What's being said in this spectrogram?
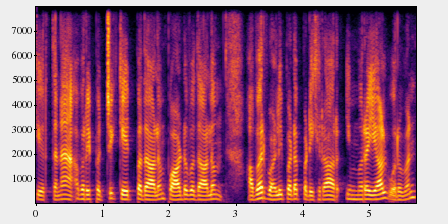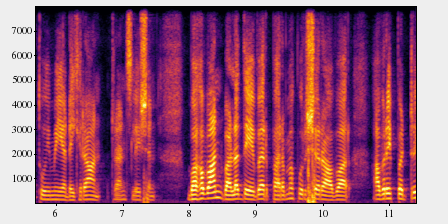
கீர்த்தன. அவரை பற்றி கேட்பதாலும் பாடுவதாலும் அவர் வழிபடப்படுகிறார். இம்முறையால் ஒருவன் தூய்மையடைகிறான். டிரான்ஸ்லேஷன் பகவான் பலதேவர் பரமபுருஷர் ஆவார் அவரை பற்றி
